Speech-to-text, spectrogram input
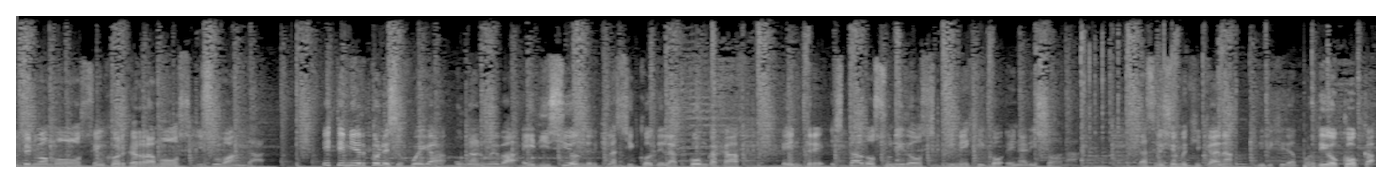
Continuamos en Jorge Ramos y su banda. Este miércoles se juega una nueva edición del clásico de la CONCACAF entre Estados Unidos y México en Arizona. La selección mexicana, dirigida por Diego Coca,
